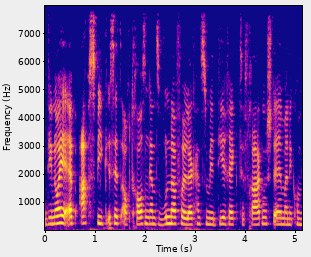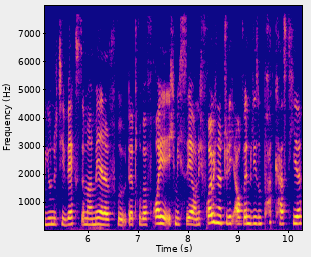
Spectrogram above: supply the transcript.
die neue App Upspeak ist jetzt auch draußen ganz wundervoll. Da kannst du mir direkt Fragen stellen. Meine Community wächst immer mehr. Darüber freue ich mich sehr. Und ich freue mich natürlich auch, wenn du diesen Podcast hier,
